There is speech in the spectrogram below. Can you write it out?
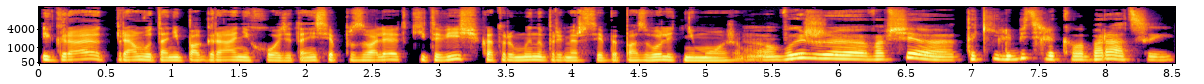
играют, прям вот они по грани ходят, они себе позволяют какие-то вещи, которые мы, например, себе позволить не можем. Э, вы же вообще такие любители коллабораций.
